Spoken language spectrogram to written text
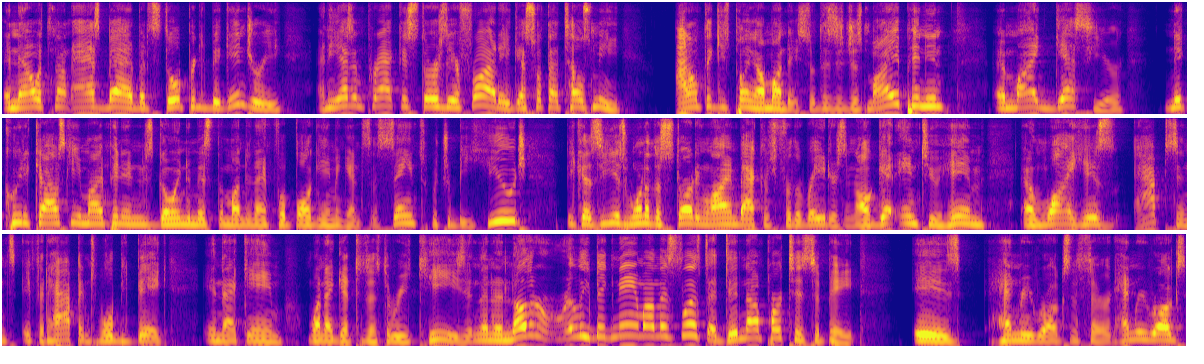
and now it's not as bad, but it's still a pretty big injury, and he hasn't practiced Thursday or Friday, guess what that tells me? I don't think he's playing on Monday. So this is just my opinion and my guess here. Nick Kwiatkowski, in my opinion, is going to miss the Monday Night Football game against the Saints, which would be huge because he is one of the starting linebackers for the Raiders. And I'll get into him and why his absence, if it happens, will be big in that game when I get to the three keys. And then another really big name on this list that did not participate is Henry Ruggs III. Henry Ruggs,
